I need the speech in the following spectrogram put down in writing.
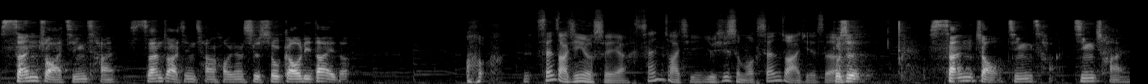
三爪金蝉，三爪金蝉好像是收高利贷的。哦，三爪金有谁啊？三爪金有些什么三爪角色？不是，三爪金蝉，金蝉，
